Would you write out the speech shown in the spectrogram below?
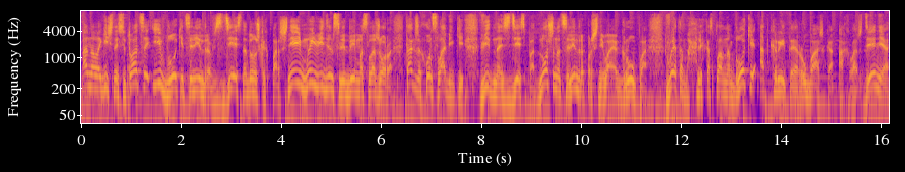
Аналогичная ситуация и в блоке цилиндров. Здесь на донышках поршней мы видим следы масложора. Также хон слабенький. Видно, здесь подношена цилиндропоршневая группа. В этом легкосплавном блоке открытая рубашка охлаждения.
